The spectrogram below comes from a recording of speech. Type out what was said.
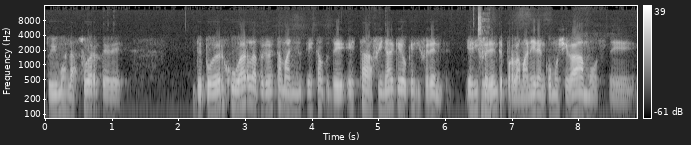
tuvimos la suerte de, de poder jugarla, pero esta, esta, de, esta final creo que es diferente. Es diferente por la manera en cómo llegamos. Eh,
